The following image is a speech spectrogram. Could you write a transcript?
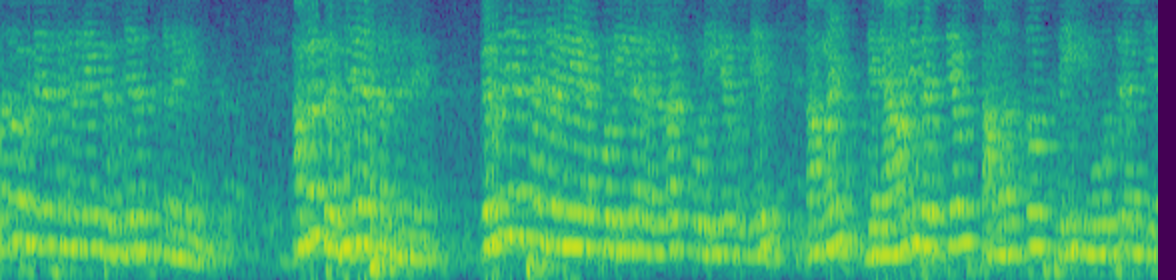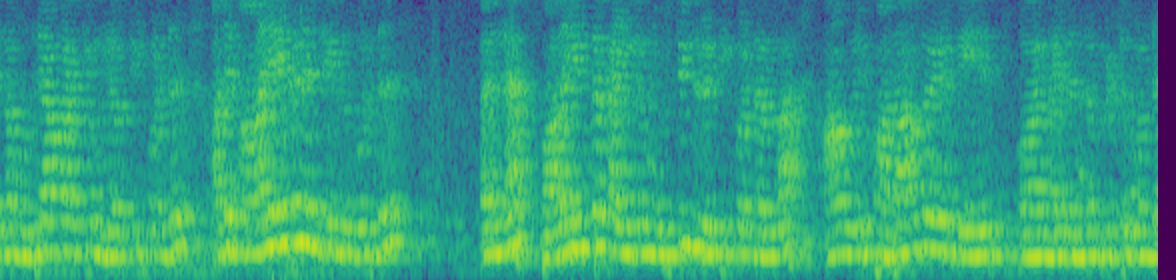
വർഗ ബഹുജന സംഘടനയും ബഹുജന സംഘടനയും. നമ്മൾ ബഹുജന സംഘടനയാണ് ബഹുജന സംഘടനയുടെ കൊടിയുടെ വെള്ളക്കൊടിയുടെ മുന്നിൽ നമ്മൾ ജനാധിപത്യം സമത്വം സ്ത്രീ വിമോചനം എന്ന മുദ്രാവാക്യം ഉയർത്തിക്കൊണ്ട് അത് ആലേഖനം ചെയ്തുകൊണ്ട് നല്ല വളയിട്ട കൈകൾ മുഷ്ടി ചുരുട്ടിക്കൊണ്ടുള്ള ആ ഒരു പതാകയുടെ പേരുമായി ബന്ധപ്പെട്ടുകൊണ്ട്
